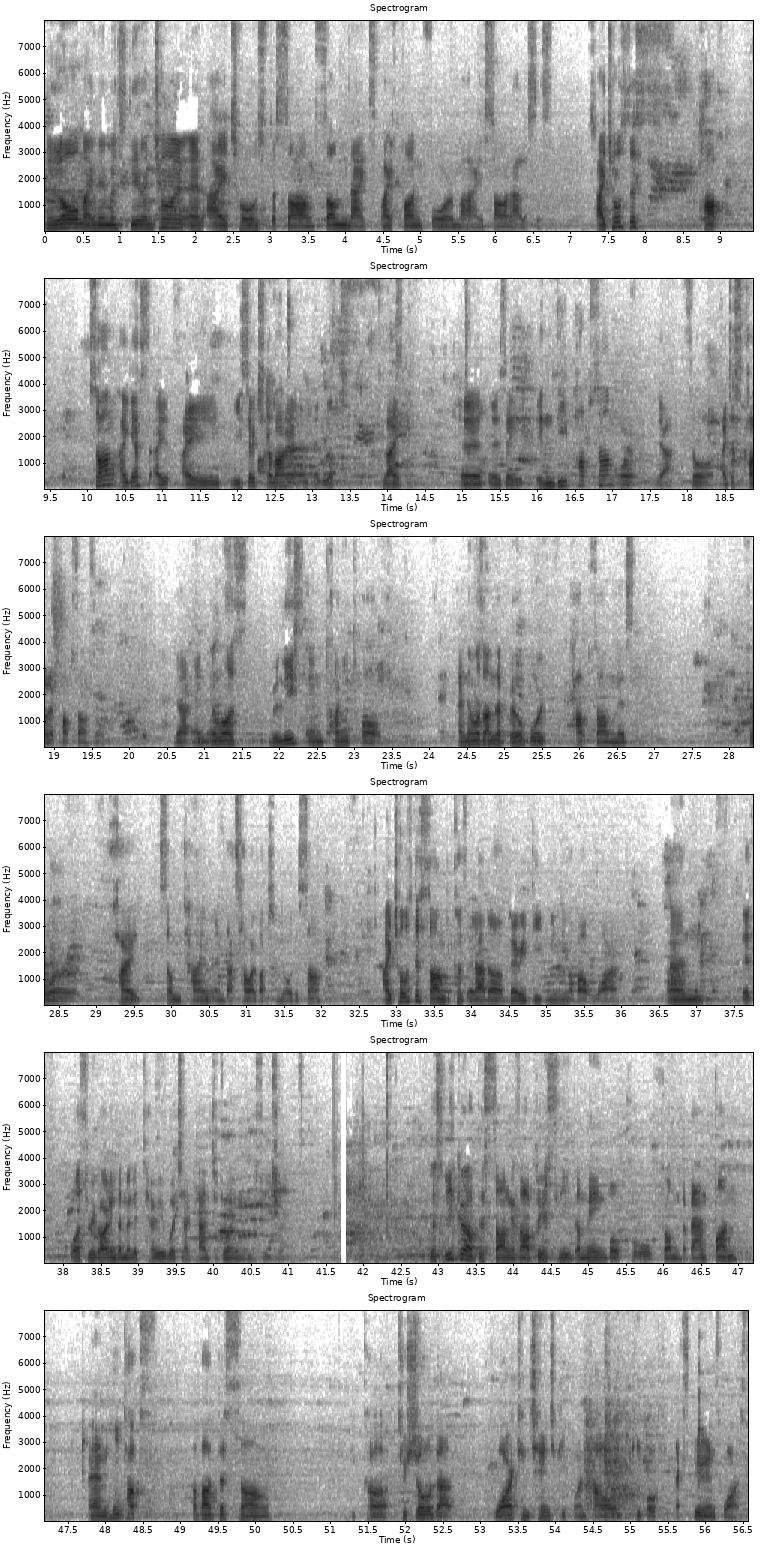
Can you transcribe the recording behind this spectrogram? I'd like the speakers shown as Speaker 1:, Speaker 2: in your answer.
Speaker 1: Hello, my name is Steven Choi, and I chose the song Some Nights by Fun for my song analysis. I chose this pop song, I guess. I, I researched about it, and it looks like it is a indie pop song, or yeah, so I just call it pop song. So yeah, and it was released in 2012, and it was on the Billboard top song list for quite some time, and that's how I got to know the song. I chose this song because it had a very deep meaning about war, and it was regarding the military, which I plan to join in the future. The speaker of this song is obviously the main vocal from the band Fun, and he talks about this song because to show that war can change people and how people experience wars.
